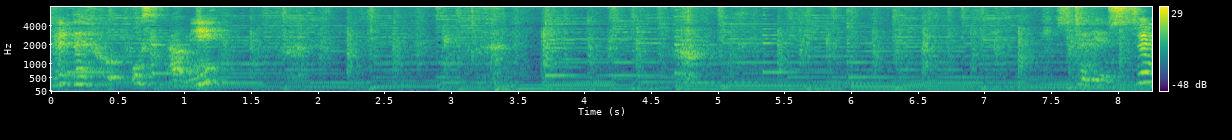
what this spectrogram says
wydech ustami. Jeszcze, jeszcze.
